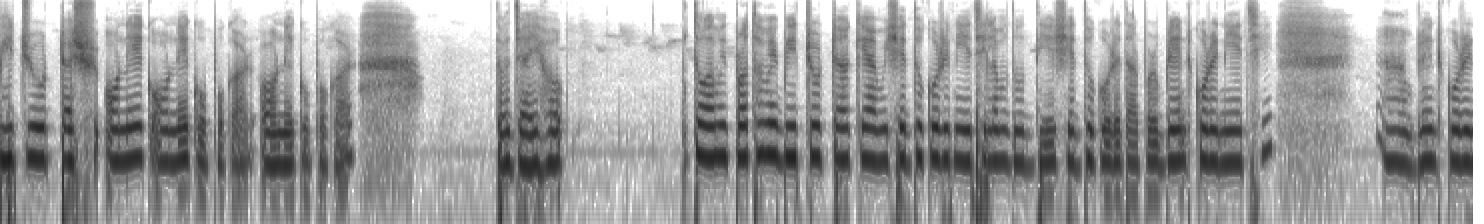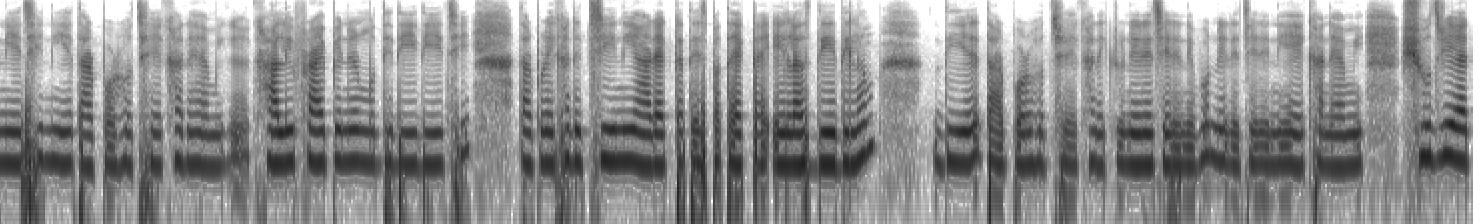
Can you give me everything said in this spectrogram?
বিটরুটটা অনেক অনেক উপকার অনেক উপকার। তো যাই হোক। তো আমি প্রথমে বিটরুটটাকে আমি সেদ্ধ করে নিয়েছিলাম, দুধ দিয়ে সেদ্ধ করে তারপর ব্লেন্ড করে নিয়েছি। ব্লেন্ড করে নিয়েছি, নিয়ে তারপর হচ্ছে এখানে আমি খালি ফ্রাই প্যানের মধ্যে দিয়ে দিয়েছি। তারপর এখানে চিনি আর একটা তেজপাতা, একটা এলাচ দিয়ে দিলাম। দিয়ে তারপর হচ্ছে এখানে একটু নেড়ে চেড়ে নেব। নেড়ে চেড়ে নিয়ে এখানে আমি সুজি অ্যাড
